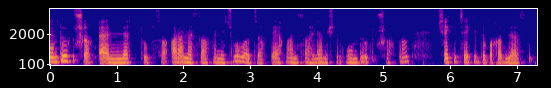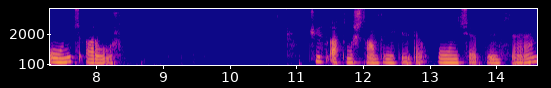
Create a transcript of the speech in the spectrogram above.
On dörd uşaq əllə tutubsa, ara məsafə neçə olacaq? Bayaqlar misal eləmişdim. 14 uşaqdan şəkil çəkib də baxa bilərsiniz. 13 ara olur. 260 santimetri də 13-ə bölsəm,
